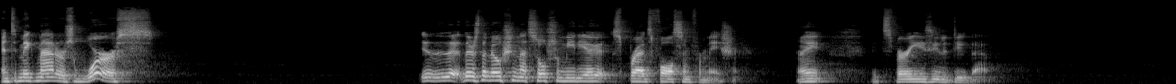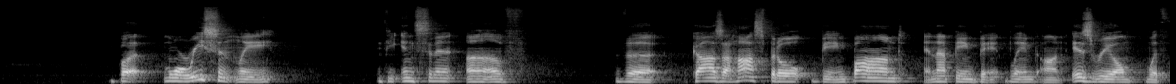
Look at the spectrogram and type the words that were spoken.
And to make matters worse, there's the notion that social media spreads false information, right? It's very easy to do that. But more recently, the incident of the Gaza hospital being bombed and that being blamed on Israel with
